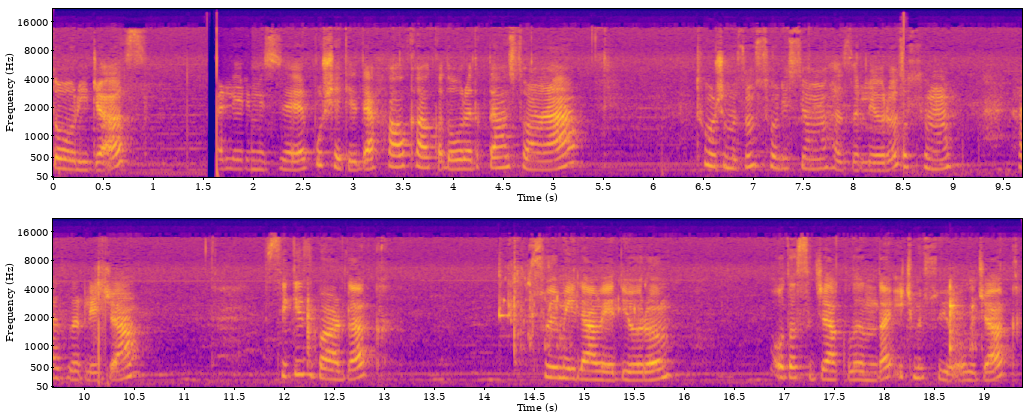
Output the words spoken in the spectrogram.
doğrayacağız. Biberlerimizi bu şekilde halka halka doğradıktan sonra turşumuzun solüsyonunu hazırlıyoruz. Sosunu hazırlayacağım. 8 bardak suyumu ilave ediyorum. Oda sıcaklığında içme suyu olacak.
